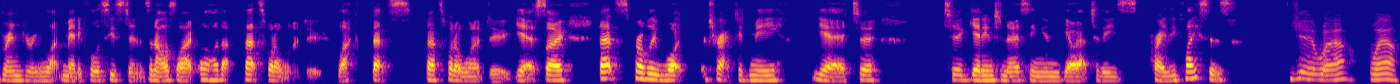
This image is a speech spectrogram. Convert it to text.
rendering like medical assistance. And i was like oh that, that's what i want to do. Like that's that's what i want to do. Yeah so that's probably what attracted me yeah to to get into nursing and go out to these crazy places. Yeah wow wow.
